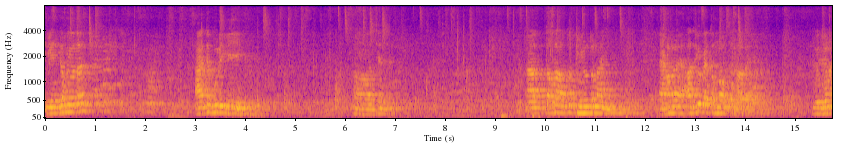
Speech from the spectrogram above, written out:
তাহলে কি ওদের আয় তো ভুলে গিয়ে। আচ্ছা আচ্ছা। আর তাছাড়া তো তুমিও তো নাই। এখন আজকেও বেতন না হচ্ছে স্যার। বুঝছ না?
